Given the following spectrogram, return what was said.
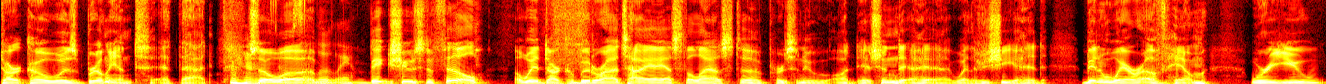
Darko was brilliant at that. so, uh, absolutely. big shoes to fill. With Darko Butorac, I asked the last uh, person who auditioned uh, whether she had been aware of him. Were you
